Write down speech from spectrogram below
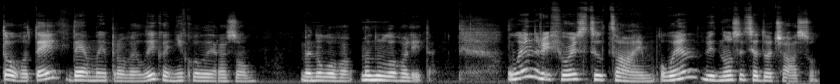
То готель, де ми провели канікули разом минулого, минулого літа. When refers to time. When відноситься до часу.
